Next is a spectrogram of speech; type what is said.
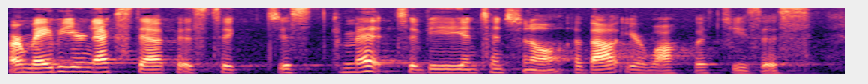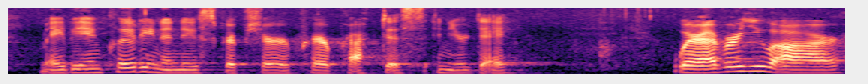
Or maybe your next step is to just commit to be intentional about your walk with Jesus, maybe including a new scripture or prayer practice in your day. Wherever you are,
